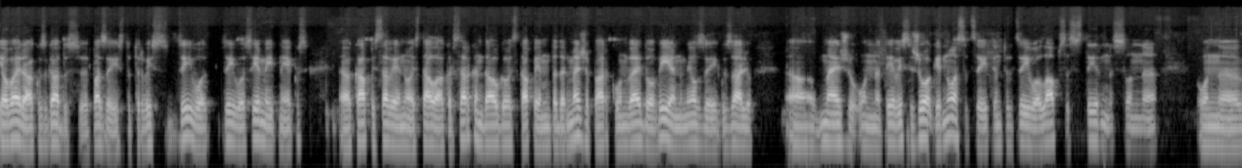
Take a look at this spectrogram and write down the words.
Jau vairākus gadus uh, pazīstu tur visus dzīvo, dzīvos iemītniekus. Uh, kapi savienojas tālāk ar sarkandaugavas kapiem un tad ar meža parku un veido vienu milzīgu zaļu uh, mežu. Un tie visi žogi ir nosacīti un tur dzīvo lapsas, stirnas un, uh, un uh,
